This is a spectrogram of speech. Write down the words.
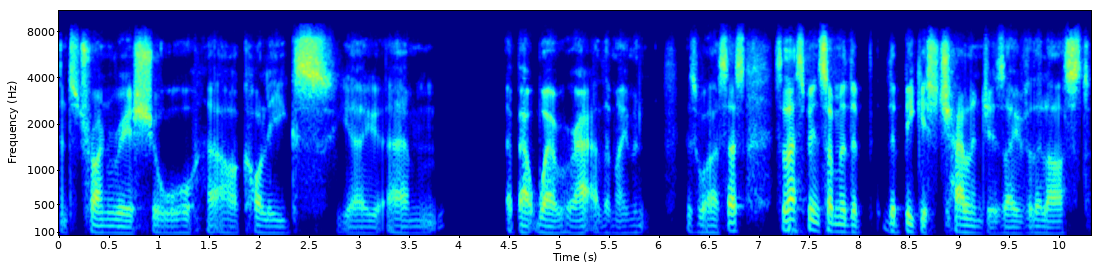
and to try and reassure our colleagues, you know, um, about where we're at at the moment as well. So that's so that's been some of the the biggest challenges over the last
